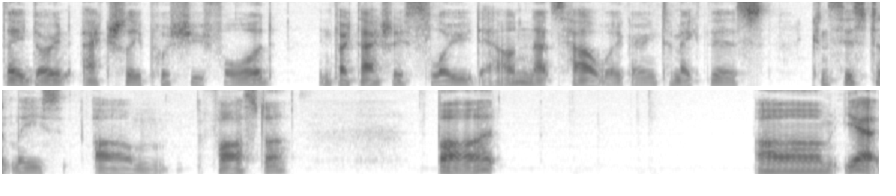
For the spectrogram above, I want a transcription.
they don't actually push you forward. In fact, they actually slow you down. That's how we're going to make this consistently um, faster. But, um, yeah,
